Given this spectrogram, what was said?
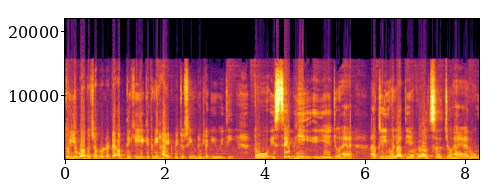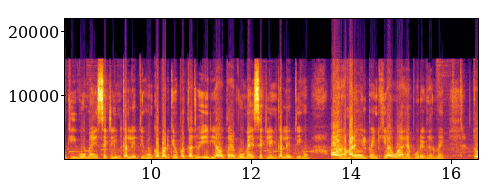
तो ये बहुत अच्छा प्रोडक्ट है। अब देखिए, ये कितनी हाइट पे जो सीनरी लगी हुई थी। तो इससे भी ये जो है क्लीन हो जाती है। वॉल्स जो हैं रूम की, वो मैं इससे क्लीन कर लेती हूँ। कबड़ के ऊपर का जो एरिया होता है, वो मैं इससे क्लीन कर लेती हूँ। और हमारे ऑयल पेंट किया हुआ है पूरे घर में। तो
